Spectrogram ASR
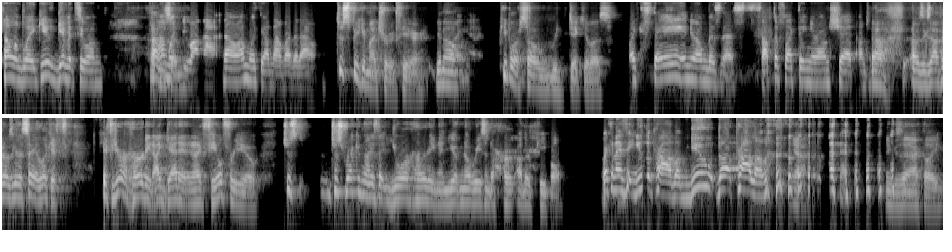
Tell him, Blake, you give it to him. I'm I'm with you on that. No, I'm with you on that. Let it out. just speaking my truth here. You know, people are so ridiculous. Like, stay in your own business. Stop deflecting your own shit onto the Uh, I was exactly what I was going to say. Look, if if you're hurting, I get it, and I feel for you. Just just recognize that you're hurting, and you have no reason to hurt other people. Recognize that you the problem. You the problem. Yeah, exactly.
